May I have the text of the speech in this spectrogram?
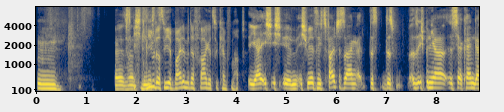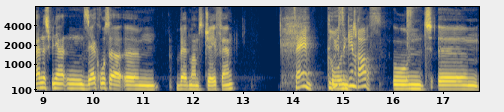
mh, mm, also ich liebe, dass ihr beide mit der Frage zu kämpfen habt. Ja, ich, ich, ähm, ich will jetzt nichts Falsches sagen. Das, das, also ich bin ja, ist ja kein Geheimnis, ich bin ja ein sehr großer ähm, Bad Moms J-Fan. Same. Grüße und, gehen raus. Und ähm,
